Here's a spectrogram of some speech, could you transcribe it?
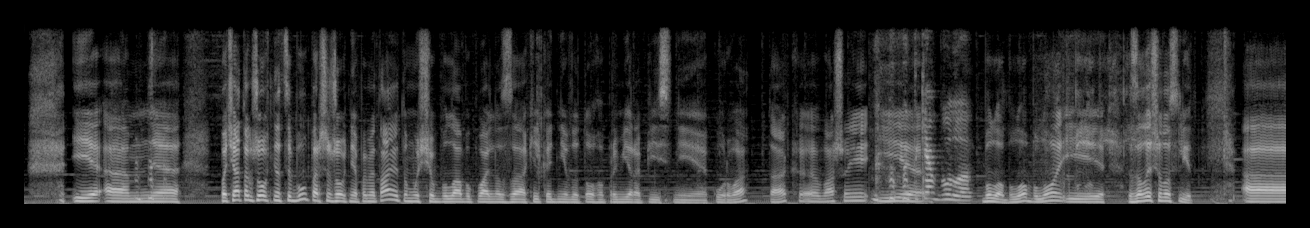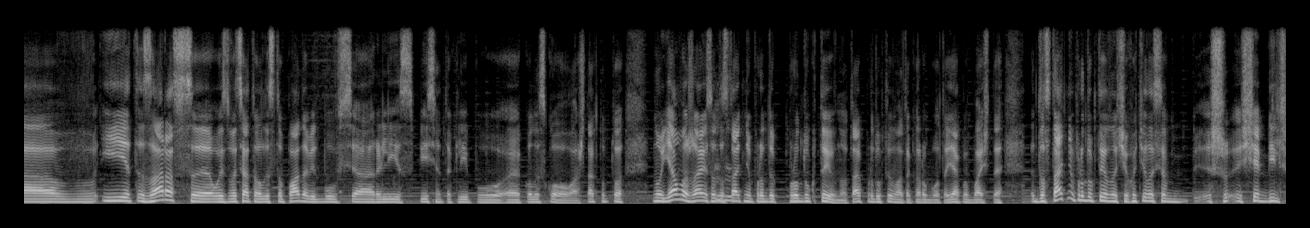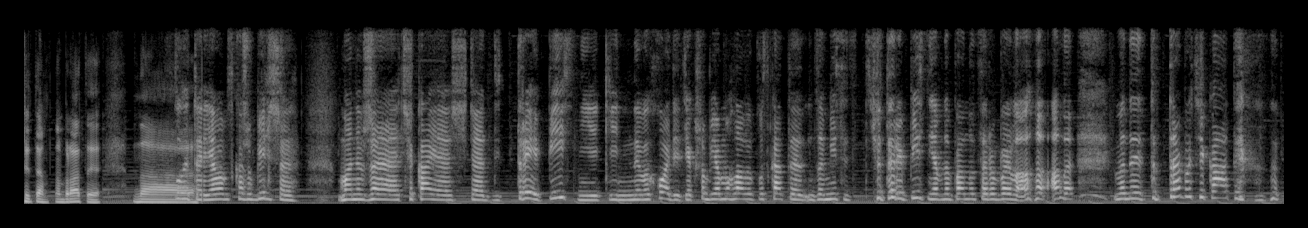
І ем, е, початок жовтня це був. 1 жовтня я пам'ятаю, тому що була буквально за кілька днів до того прем'єра пісні Курва. Так, е, вашої і Таке було. було, було, було і залишило слід. А, і зараз, е, ось 20 листопада, відбувся реліз пісні та кліпу е, Колискова ваш. Так, тобто, ну я вважаю це достатньо продуктивно. Так, продуктивна така робота. Як ви бачите, достатньо продуктивно, чи хотілося б ще більший темп набрати на Слухайте, я вам скажу більше. У мене вже чекає ще три пісні, які не виходять. Якщо б я могла випускати за місяць чотири пісні, я б напевно це робила. Але мене треба чекати.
